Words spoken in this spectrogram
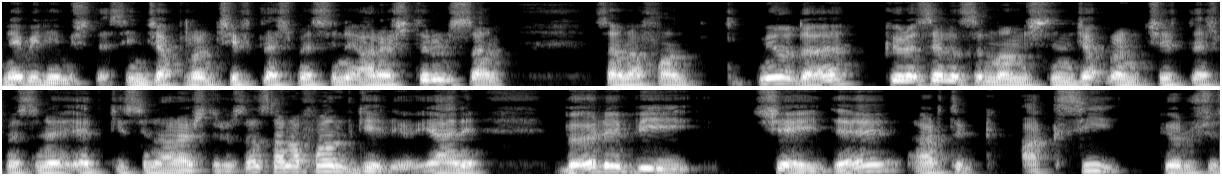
ne bileyim işte sincapların çiftleşmesini araştırırsan sana fund gitmiyor da küresel ısınmanın sincapların çiftleşmesine etkisini araştırırsan sana fund geliyor. Yani böyle bir şeyde artık aksi görüşü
